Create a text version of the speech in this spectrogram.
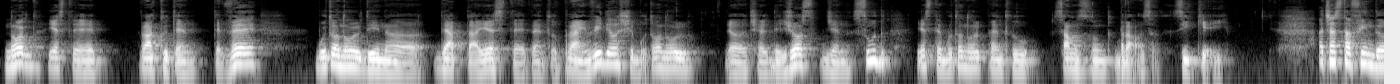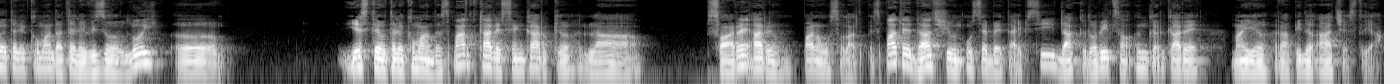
nord este Rakuten TV, butonul din uh, dreapta este pentru Prime Video și butonul uh, cel de jos, gen sud, este butonul pentru Samsung Browser, ZK. Aceasta fiind uh, telecomanda televizorului, uh, este o telecomandă smart care se încarcă la soare, are un panou solar pe spate, dar și un USB Type-C dacă doriți o încărcare mai rapidă a acestuia.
